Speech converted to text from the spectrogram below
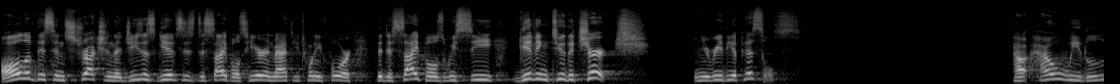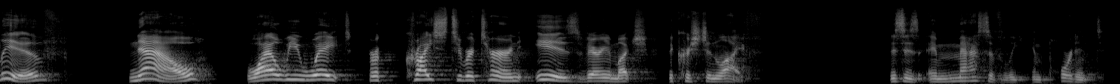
All of this instruction that Jesus gives his disciples here in Matthew 24, the disciples we see giving to the church when you read the epistles. How, how we live now while we wait for Christ to return is very much the Christian life. This is a massively important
